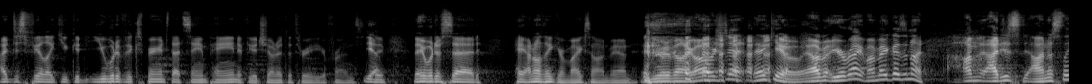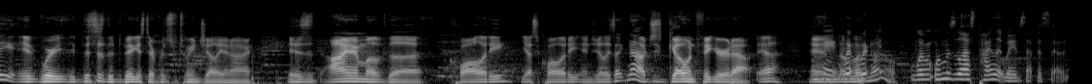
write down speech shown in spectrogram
I just feel like you could you would have experienced that same pain if you had shown it to three of your friends. Yeah. They, they would have said, "Hey, I don't think your mic's on, man," and you would have been like, "Oh shit, thank you. I'm- You're right, my mic isn't on." I'm, I just honestly, it, we're, this is the biggest difference between Jelly and I is I am of the quality, yes, quality, and Jelly's like, "No, just go and figure it out." yeah. And okay. I'm wh- like, "No." when, when was the last Pilot Waves episode?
